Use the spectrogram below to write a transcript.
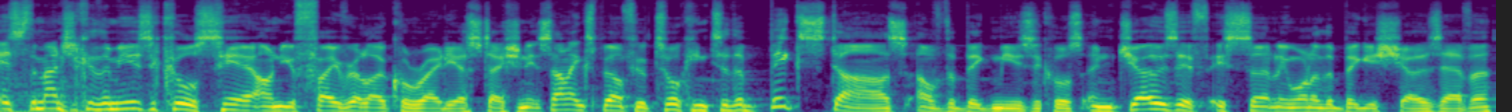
It's the magic of the musicals here on your favourite local radio station. It's Alex Belfield talking to the big stars of the big musicals, and Joseph is certainly one of the biggest shows ever.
